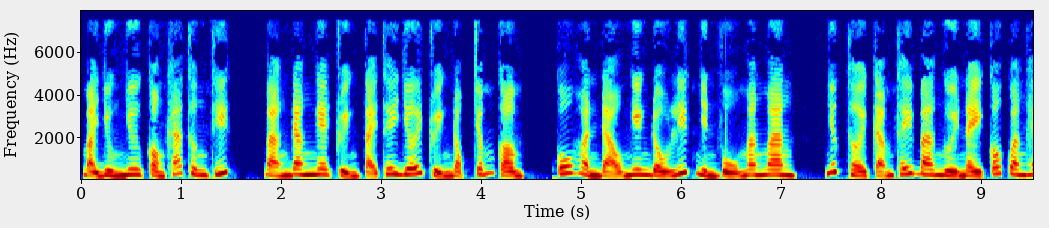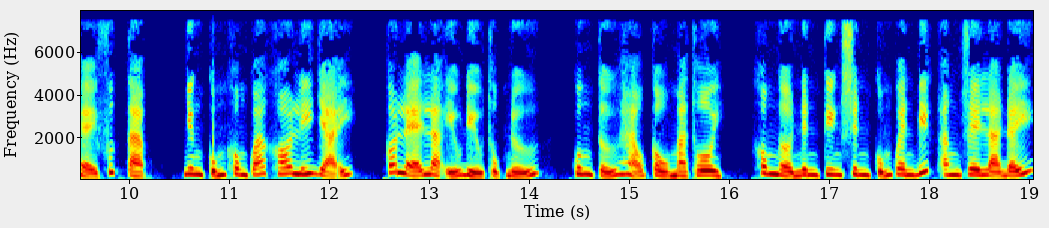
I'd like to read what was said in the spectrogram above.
mà dường như còn khá thân thiết, bạn đang nghe truyện tại thế giới truyện đọc.com, cố hoành đạo nghiêng đầu liếc nhìn vụ mang mang, nhất thời cảm thấy ba người này có quan hệ phức tạp, nhưng cũng không quá khó lý giải, có lẽ là yểu điệu thục nữ, quân tử hảo cầu mà thôi, không ngờ ninh tiên sinh cũng quen biết ăn dê là đấy,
